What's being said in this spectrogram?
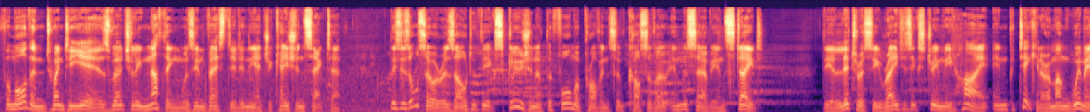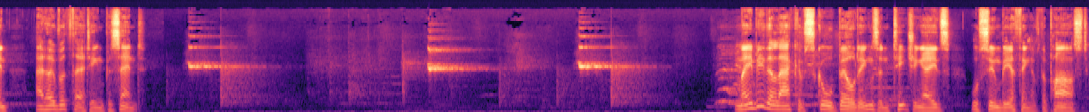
For more than 20 years, virtually nothing was invested in the education sector. This is also a result of the exclusion of the former province of Kosovo in the Serbian state. The illiteracy rate is extremely high, in particular among women, at over 13%. Maybe the lack of school buildings and teaching aids will soon be a thing of the past.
